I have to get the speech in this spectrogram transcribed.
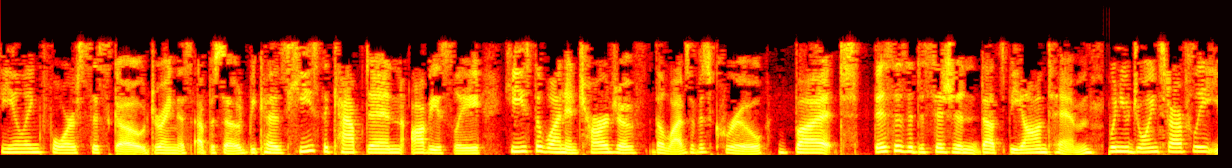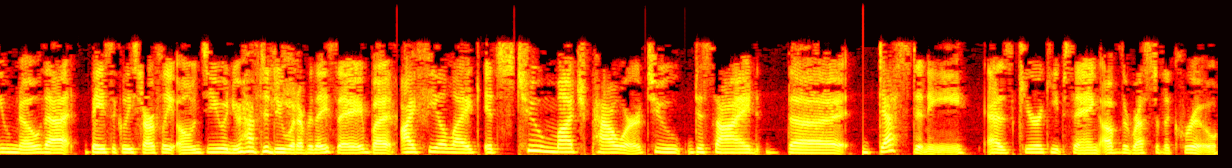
feeling for Sisko during this episode because he's the captain, obviously. He's the one in charge of the lives of his crew, but this is a decision that's beyond him. When you join Starfleet, you know that basically Starfleet owns you and you have to do whatever they say, but I feel like it's too much power to decide the destiny as Kira keeps saying, of the rest of the crew.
